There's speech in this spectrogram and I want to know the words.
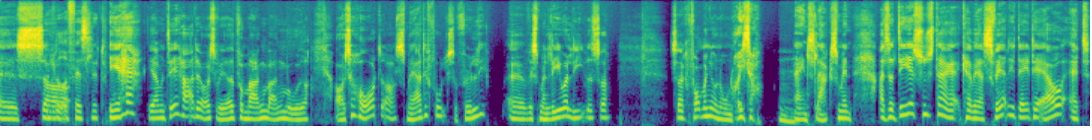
Øh, Så... Det lyder festligt. Ja, jamen det har det også været på mange, mange måder. Også hårdt og smertefuldt, selvfølgelig. Øh, hvis man lever livet, så, så får man jo nogle ritter mm. af en slags. Men altså det, jeg synes, der kan være svært i dag, det er jo, at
